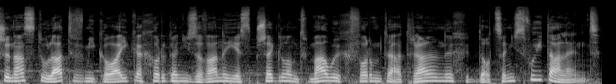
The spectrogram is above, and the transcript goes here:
13 lat w Mikołajkach organizowany jest przegląd małych form teatralnych Doceń swój talent.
